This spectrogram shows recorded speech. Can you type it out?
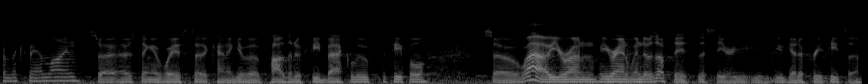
from the command line. So I, I was thinking of ways to kind of give a positive feedback loop to people. So wow, you run you ran Windows updates this year, you you, you get a free pizza.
